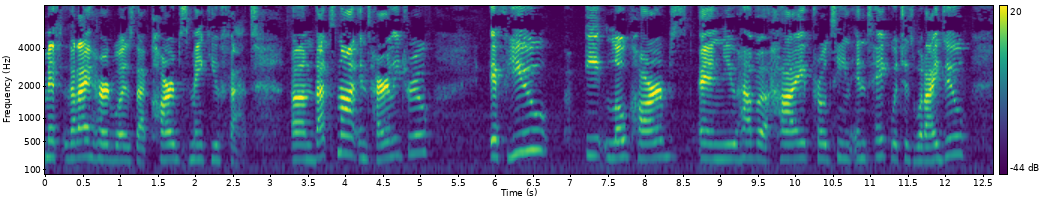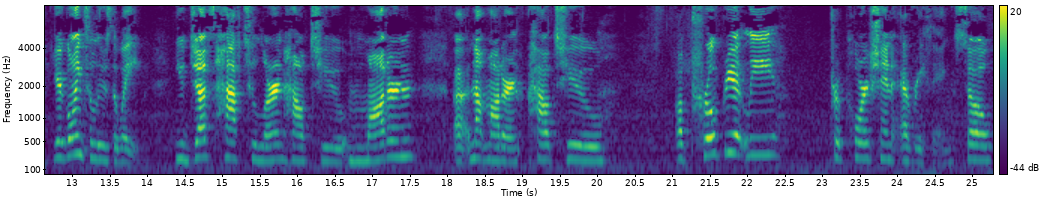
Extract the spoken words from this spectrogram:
myth that I heard was that carbs make you fat. Um, that's not entirely true. If you eat low carbs and you have a high protein intake, which is what I do, you're going to lose the weight. You just have to learn how to modern, uh, not modern, how to appropriately proportion everything. So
